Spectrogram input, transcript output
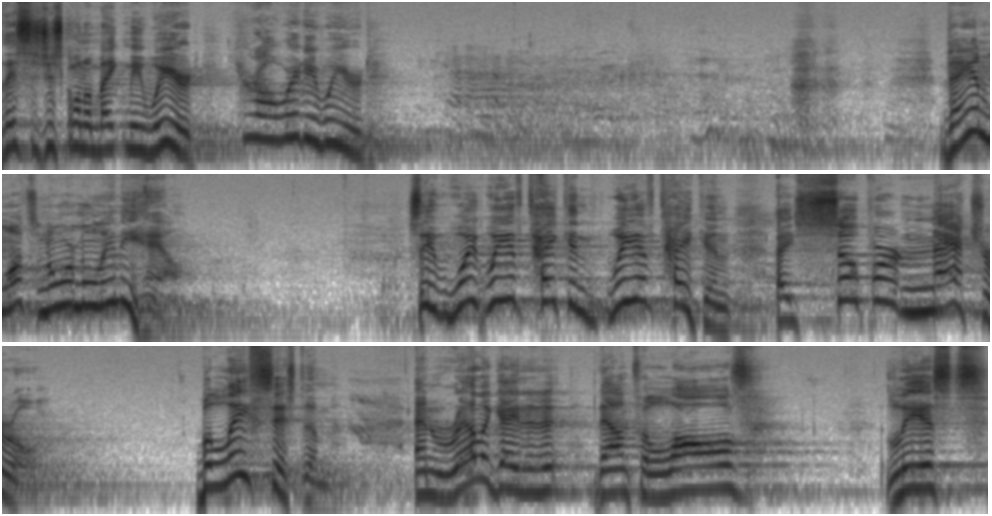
this is just going to make me weird. You're already weird. Dan, what's normal anyhow? See, we, we, have taken, we have taken a supernatural belief system and relegated it down to laws, lists,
